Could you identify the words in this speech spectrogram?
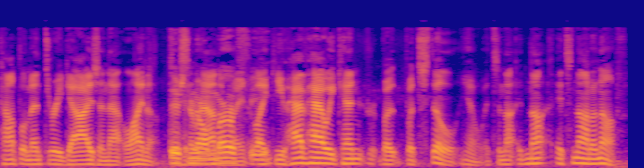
complementary guys in that lineup. There's no around him, right? Murphy. Like you have Howie Kendrick, but but still, you know, it's not not it's not enough.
